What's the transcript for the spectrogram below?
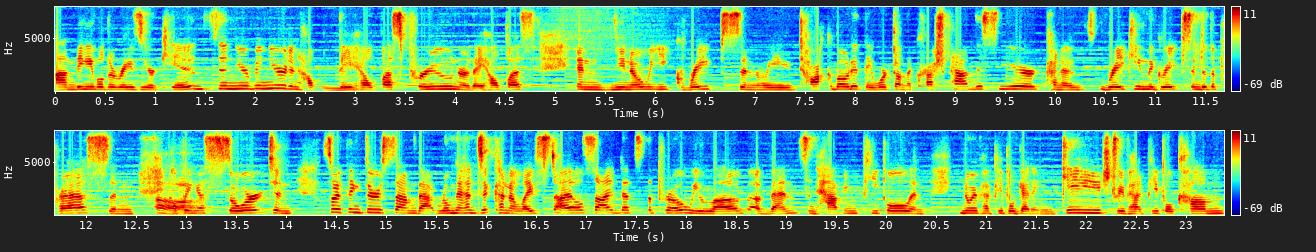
um, being able to raise your kids in your vineyard and help mm. they help us prune or they help us and you know we eat grapes and we talk about it they worked on the crush pad this year kind of raking the grapes into the press and Aww. helping us sort and so i think there's some um, that romantic kind of lifestyle side that's the pro we love events and having people and you know we've had people get engaged we've had people come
